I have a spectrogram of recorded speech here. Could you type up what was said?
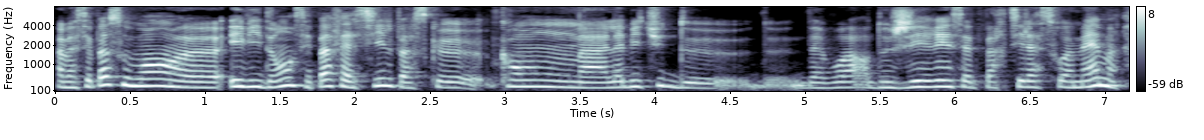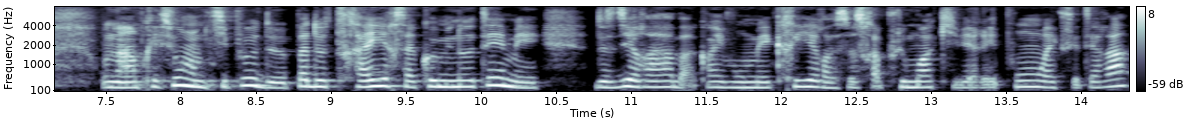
Ah bah, c'est pas souvent, heu, évident, c'est pas facile parce que quand on a l'habitude de d'avoir de gérer cette partie-là soi-même, on a l'impression un petit peu de pas de trahir sa communauté, mais de se dire: «Ah bah, quand ils vont m'écrire, ce sera plus moi qui vais répondre» et cetera.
